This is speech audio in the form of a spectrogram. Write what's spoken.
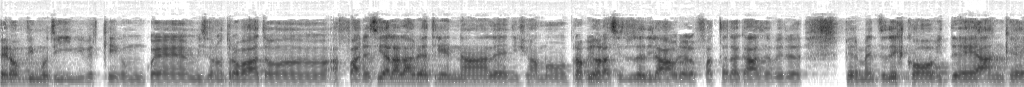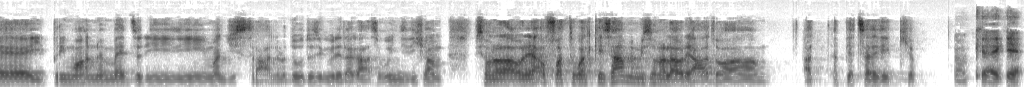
per ovvi motivi, perché comunque mi sono trovato a fare sia la laurea triennale, diciamo, proprio la seduta di laurea l'ho fatta da casa per, per mezzo del Covid e anche il primo anno e mezzo di, di magistrale l'ho dovuto seguire da casa, quindi diciamo... Laureato, ho fatto qualche esame e mi sono laureato a, a, a Piazzale Vecchio. Ok, che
